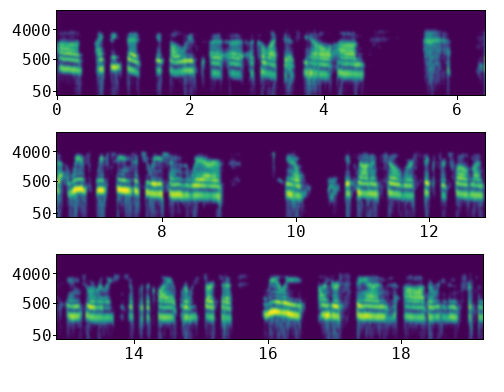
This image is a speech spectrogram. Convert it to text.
um, I think that it's always a, a, a collective. You know, um, so we've we've seen situations where you know it's not until we're six or 12 months into a relationship with a client where we start to really understand uh, the reasons for some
